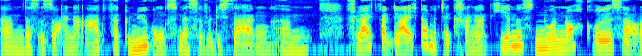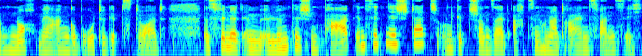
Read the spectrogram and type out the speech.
Ähm, das ist so eine Art Vergnügungsmesse, würde ich sagen. Ähm, vielleicht vergleichbar mit der Kranger Kirmes, nur noch größer und noch mehr Angebote gibt's dort. Das findet im Olympischen Park in Sydney statt und gibt schon seit 1823.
